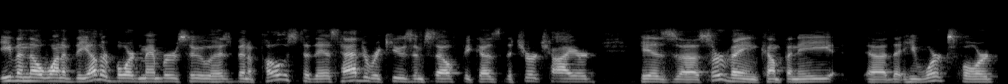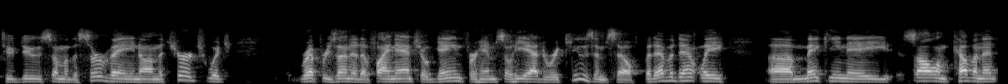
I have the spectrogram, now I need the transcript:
even though one of the other board members who has been opposed to this had to recuse himself because the church hired his uh, surveying company uh, that he works for to do some of the surveying on the church, which represented a financial gain for him, so he had to recuse himself. But evidently, uh, making a solemn covenant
